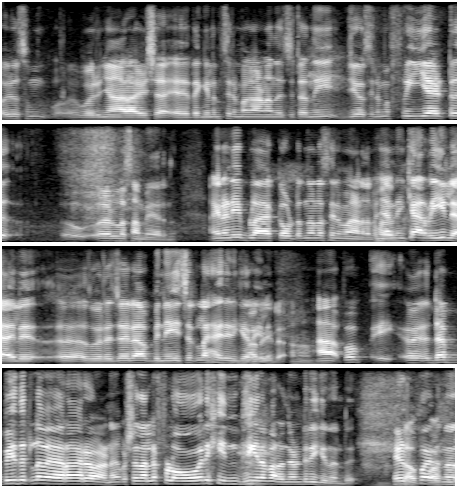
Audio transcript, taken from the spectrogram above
ഒരു ദിവസം ഒരു ഞായറാഴ്ച ഏതെങ്കിലും സിനിമ കാണാന്ന് വെച്ചിട്ട് അന്ന് ഈ ജിയോ സിനിമ ഫ്രീ ആയിട്ട് ഉള്ള സമയമായിരുന്നു അങ്ങനെയാണ് ഈ ബ്ലാക്ക് ഔട്ട് എന്നുള്ള സിനിമ കാണുന്നത്. അപ്പം ഞാൻ എനിക്കറിയില്ല അറിയില്ല അതിൽ സൂരജ് അതിൽ അഭിനയിച്ചിട്ടുള്ള കാര്യം എനിക്കറിയില്ല. അപ്പൊ അപ്പം ഡബ് ചെയ്തിട്ടുള്ള വേറെ ആരോ ആണ്. പക്ഷെ നല്ല ഫ്ലോയിൽ ഹിന്ദി ഇങ്ങനെ പറഞ്ഞുകൊണ്ടിരിക്കുന്നുണ്ട് എളുപ്പമായിരുന്നു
